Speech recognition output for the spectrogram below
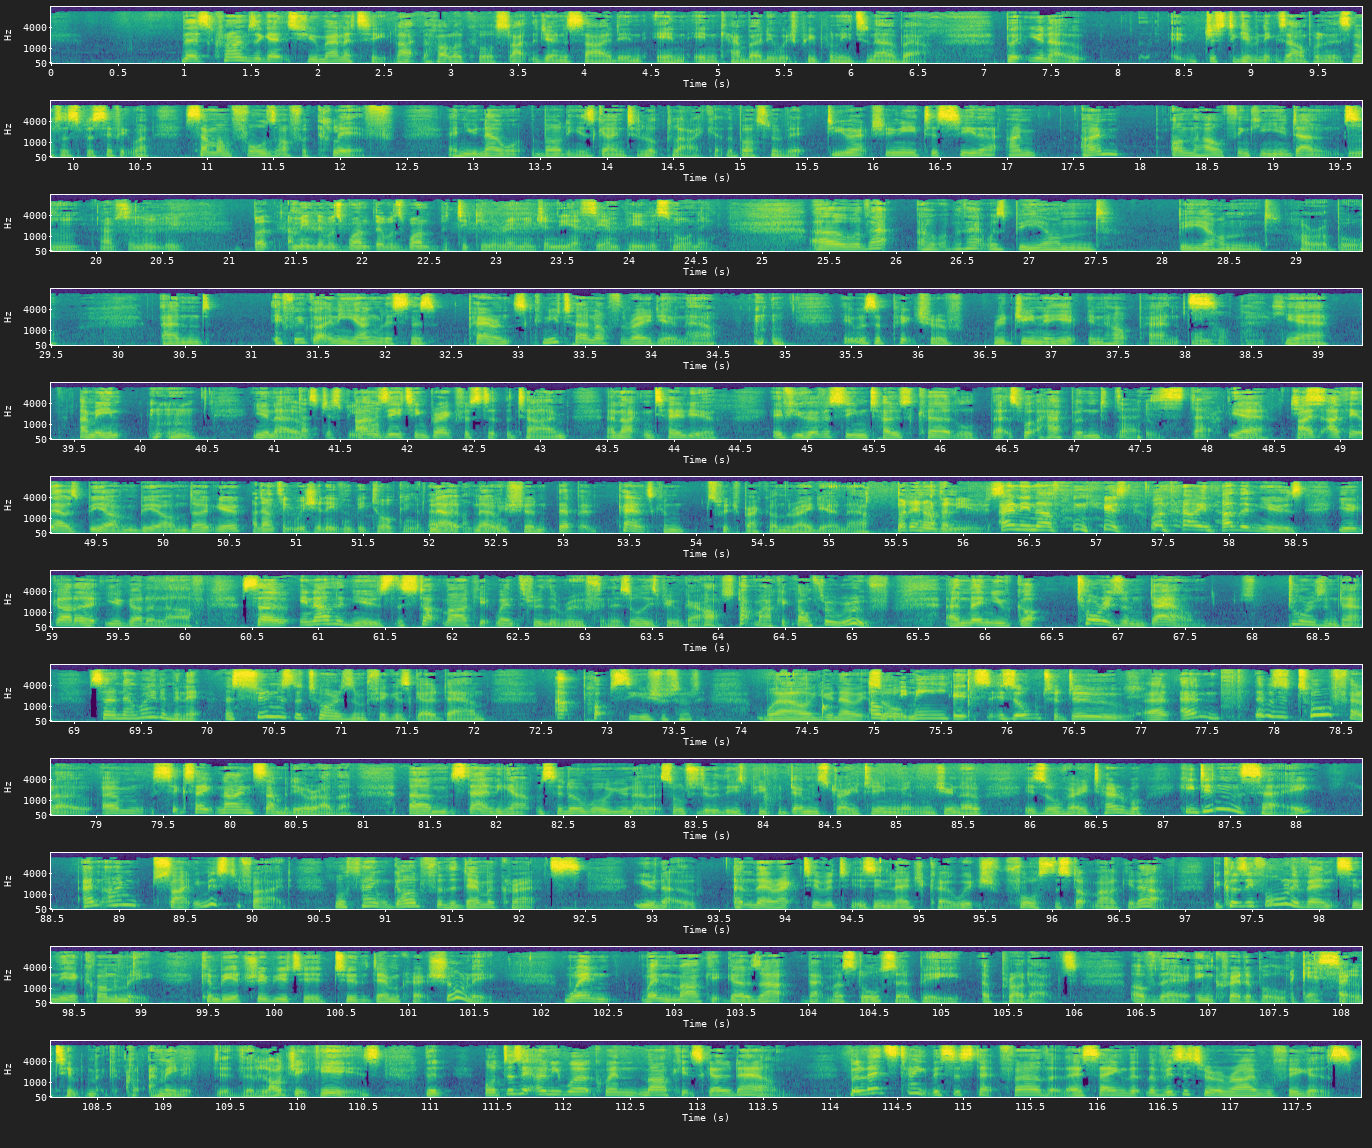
there's crimes against humanity, like the Holocaust, like the genocide in, in, in Cambodia, which people need to know about. But you know, just to give an example, and it's not a specific one, someone falls off a cliff, and you know what the body is going to look like at the bottom of it. Do you actually need to see that? I'm I'm on the whole thinking you don't. Mm, absolutely. But I mean, there was one. There was one particular image in the SCMP this morning. Oh well, that oh, well, that was beyond beyond horrible. And if we've got any young listeners, parents, can you turn off the radio now? it was a picture of Regina Yip in hot pants. In hot pants. Yeah. I mean, you know, That's just I was eating breakfast at the time, and I can tell you, if you've ever seen toast curdle, that's what happened. That is that. Yeah, I, just- I, I think that was beyond beyond, don't you? I don't think we should even be talking about No, it. no, we shouldn't. Parents can switch back on the radio now. But in other news, And in other news, well, now in other news, you gotta you gotta laugh. So in other news, the stock market went through the roof, and there's all these people going, "Oh, stock market gone through roof," and then you've got tourism down, tourism down. So now wait a minute. As soon as the tourism figures go down, up pops the usual sort of, well, you know, it's Only all me. it's it's all to do. And, and there was a tall fellow, um, six eight nine somebody or other, um, standing up and said, "Oh well, you know, that's all to do with these people demonstrating, and you know, it's all very terrible." He didn't say, and I'm slightly mystified. Well, thank God for the Democrats, you know. And their activities in Legco, which forced the stock market up. Because if all events in the economy can be attributed to the Democrats, surely when when the market goes up, that must also be a product of their incredible. I guess so. I mean, it, the, the logic is that, or does it only work when markets go down? But let's take this a step further. They're saying that the visitor arrival figures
